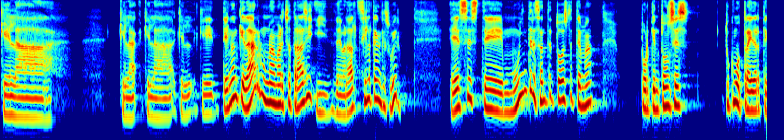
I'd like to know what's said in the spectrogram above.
que la que, la, que, la, que, tengan que dar una marcha atrás y, de verdad sí la tengan que subir. Es este, muy interesante todo este tema porque entonces tú como trader te,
